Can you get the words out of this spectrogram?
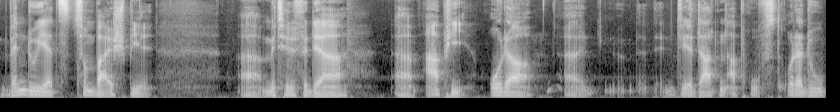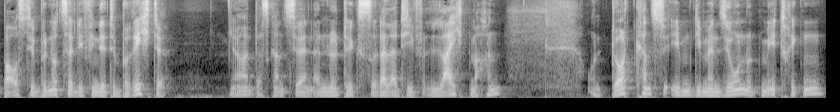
wenn du jetzt zum Beispiel äh, mithilfe der äh, API oder äh, dir Daten abrufst oder du baust dir benutzerdefinierte Berichte. Ja, das kannst du ja in Analytics relativ leicht machen. Und dort kannst du eben Dimensionen und Metriken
